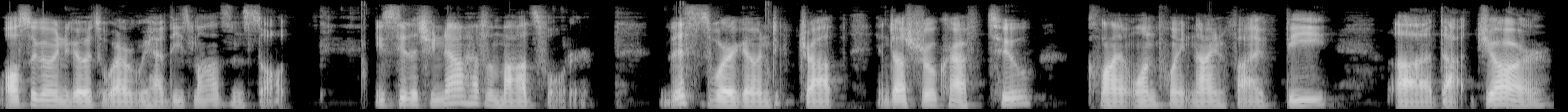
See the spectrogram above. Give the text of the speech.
Also going to go to wherever we have these mods installed. You see that you now have a mods folder. This is where you're going to drop Industrial Craft 2, Client 1.95b, uh, .jar,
